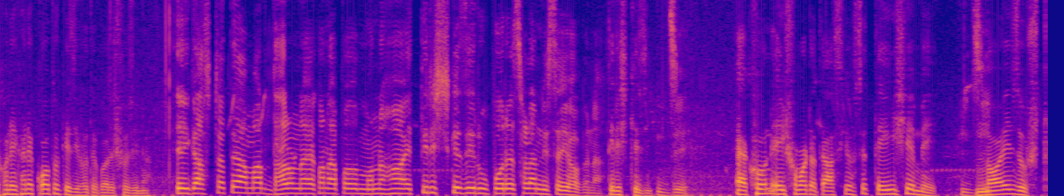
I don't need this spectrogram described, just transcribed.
এখন এখানে কত কেজি হতে পারে সজিনা? এই গাছটাতে আমার ধারণা এখন আপাতত মনে হয় তিরিশ কেজির উপরে ছাড়া নিচেই হবে না। তিরিশ কেজি? জি। এখন এই সময়টাতে আজকে হচ্ছে তেইশে মে নয় জ্যৈষ্ঠ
